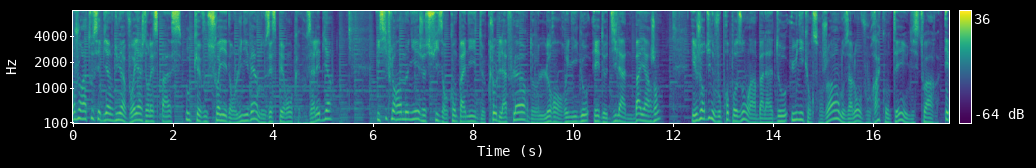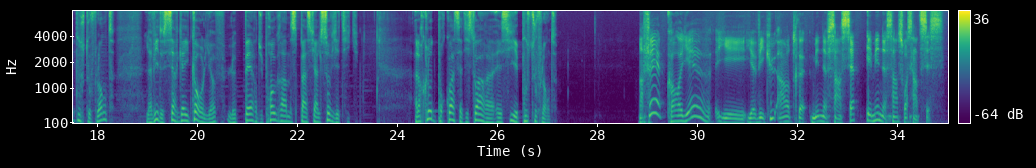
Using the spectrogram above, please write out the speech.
Bonjour à tous et bienvenue à Voyage dans l'espace. Où que vous soyez dans l'univers, nous espérons que vous allez bien. Ici Florent Meunier, je suis en compagnie de Claude Lafleur, de Laurent Runigo et de Dylan Bayargent. Et aujourd'hui, nous vous proposons un balado unique en son genre. Nous allons vous raconter une histoire époustouflante, la vie de Sergei Korolev, le père du programme spatial soviétique. Alors Claude, pourquoi cette histoire est si époustouflante? En fait, Korolev, il, a vécu entre 1907 et 1966.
